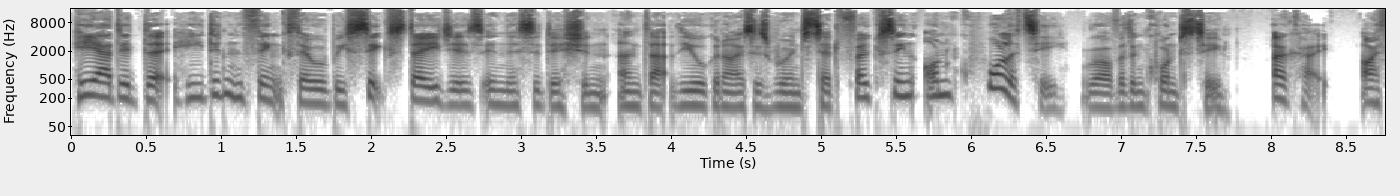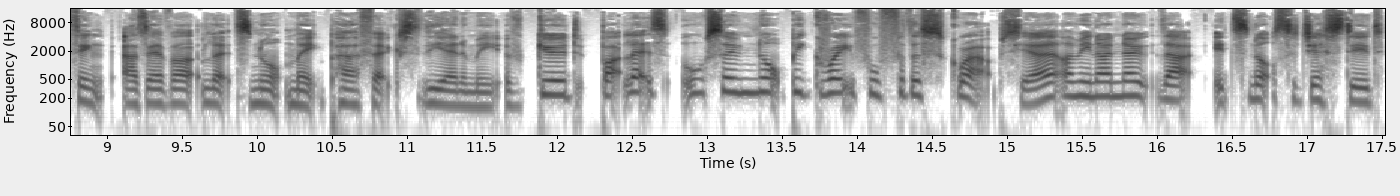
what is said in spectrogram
He added that he didn't think there would be six stages in this edition and that the organisers were instead focusing on quality rather than quantity. Okay, I think, as ever, let's not make perfect the enemy of good, but let's also not be grateful for the scraps, yeah? I mean, I note that it's not suggested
